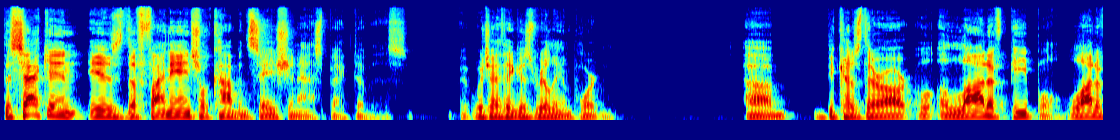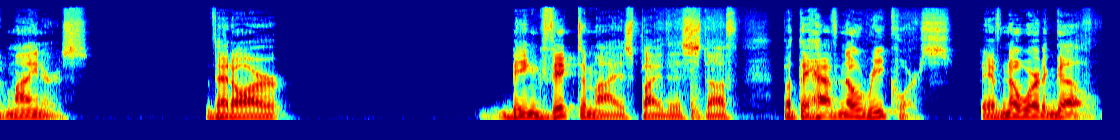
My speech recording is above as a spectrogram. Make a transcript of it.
The second is the financial compensation aspect of this, which I think is really important. Uh, because there are a lot of people, a lot of minors that are being victimized by this stuff, but they have no recourse. They have nowhere to go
